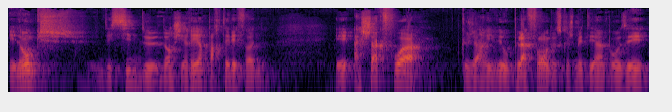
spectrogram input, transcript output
Et donc je décide de- d'enchérir par téléphone. Et à chaque fois que j'arrivais au plafond de ce que je m'étais imposé,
